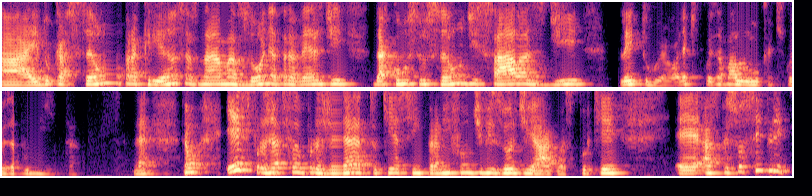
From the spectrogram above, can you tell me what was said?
a educação para crianças na Amazônia através de, da construção de salas de leitura. Olha que coisa maluca, que coisa bonita. Né? Então, esse projeto foi um projeto que, assim, para mim foi um divisor de águas, porque é, as pessoas sempre,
